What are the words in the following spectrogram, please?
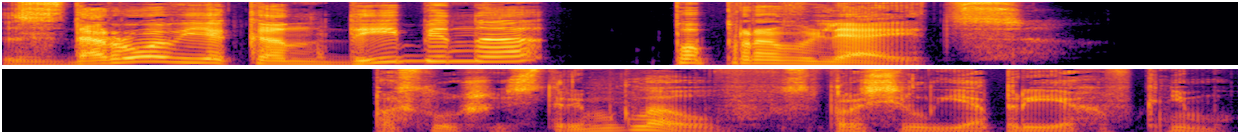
«Здоровье Кандыбина поправляется». «Послушай, Стремглав, — спросил я, приехав к нему,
